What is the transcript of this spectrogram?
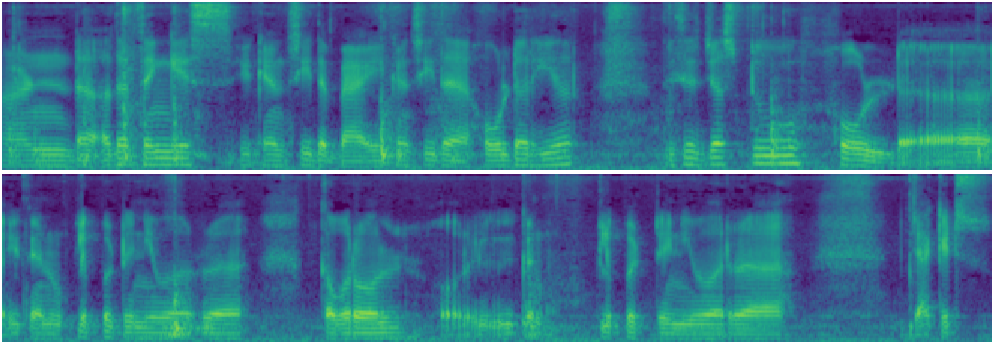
and the other thing is you can see the bag you can see the holder here. This is just to hold uh, you can clip it in your uh, coverall or you can clip it in your uh, jackets.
